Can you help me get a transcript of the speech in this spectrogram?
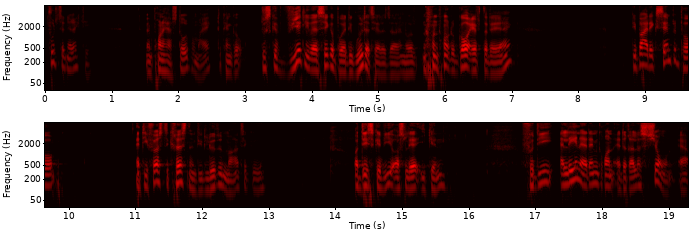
fuldstændig rigtigt. Men prøv her, stol på mig, ikke? Du kan gå. Du skal virkelig være sikker på, at det er Gud, der taler dig, når, når du går efter det, ikke? Det er bare et eksempel på, at de første kristne, de lyttede meget til Gud. Og det skal vi også lære igen. Fordi alene af den grund, at relation er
